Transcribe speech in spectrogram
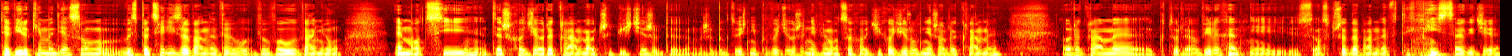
Te wielkie media są wyspecjalizowane w wywoływaniu emocji. Też chodzi o reklamy, oczywiście, żeby, żeby ktoś nie powiedział, że nie wiem o co chodzi. Chodzi również o reklamy. O reklamy, które o wiele chętniej są sprzedawane w tych miejscach, gdzie,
